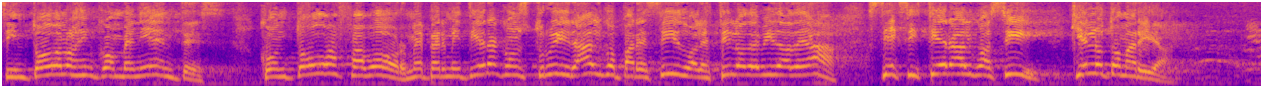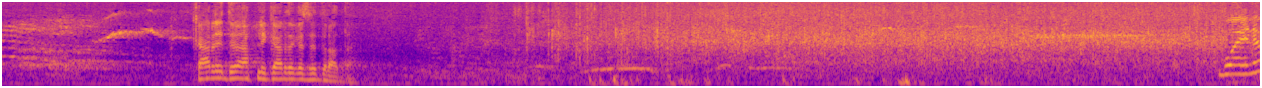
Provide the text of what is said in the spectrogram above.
sin todos los inconvenientes, con todo a favor, me permitiera construir algo parecido al estilo de vida de A, si existiera algo así, ¿quién lo tomaría? Carly te va a explicar de qué se trata. Bueno,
